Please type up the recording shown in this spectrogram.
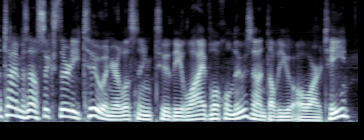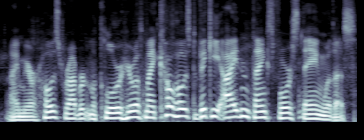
The time is now 6:32 and you're listening to the live local news on WORT. I'm your host Robert McClure here with my co-host Vicki Iden. Thanks for staying with us.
